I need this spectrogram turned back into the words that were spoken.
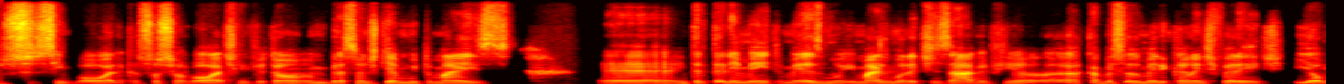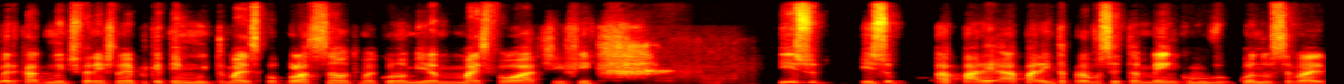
simbólica, sociológica, enfim. Então, é uma impressão de que é muito mais é, entretenimento mesmo e mais monetizável. Enfim, a cabeça do americano é diferente. E é um mercado muito diferente também, porque tem muito mais população, tem uma economia mais forte, enfim. Isso isso aparenta para você também, como quando você vai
